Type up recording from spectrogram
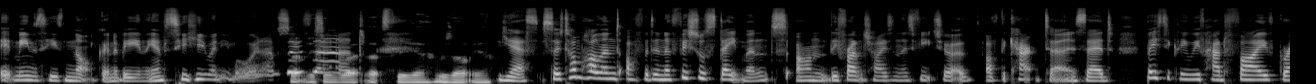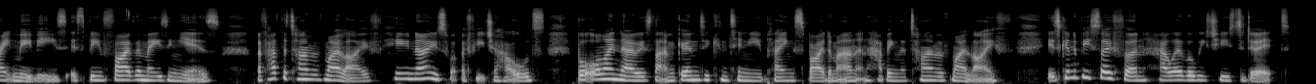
it means he's not going to be in the MCU anymore. And I'm so Certainly sad. seemed like that's the uh, result, yeah. Yes. So Tom Holland offered an official statement on the franchise and the future of, of the character and said, basically, we've had five great movies. It's been five amazing years. I've had the time of my life. Who knows what the future holds? But all I know is that I'm going to continue playing Spider Man and having the time of my life. It's going to be so fun, however we choose to do it.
